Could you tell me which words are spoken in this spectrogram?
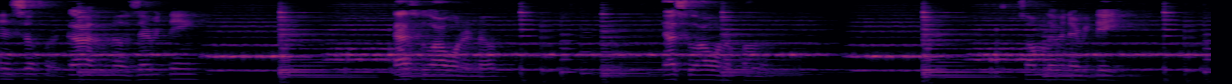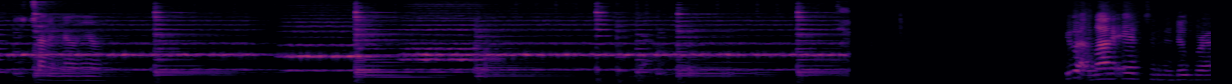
And so, for God who knows everything, that's who I want to know. That's who I want to follow. So I'm living every day, just trying to know Him. you got a lot of editing to do, bruh.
